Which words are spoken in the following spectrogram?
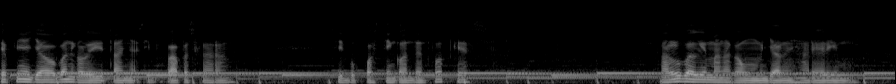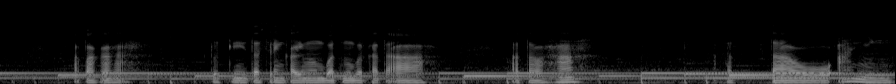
Saya punya jawaban kalau ditanya sibuk apa sekarang. Sibuk posting konten podcast. Lalu bagaimana kamu menjalani hari-harimu? Apakah rutinitas sering kali membuatmu berkata ah atau hah atau anjing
